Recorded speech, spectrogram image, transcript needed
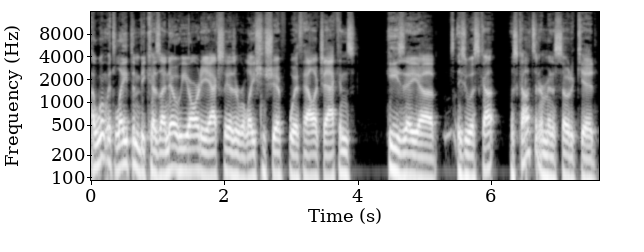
I went with Latham because I know he already actually has a relationship with Alex Atkins. He's a uh, he's a Wisconsin, Wisconsin or Minnesota kid,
